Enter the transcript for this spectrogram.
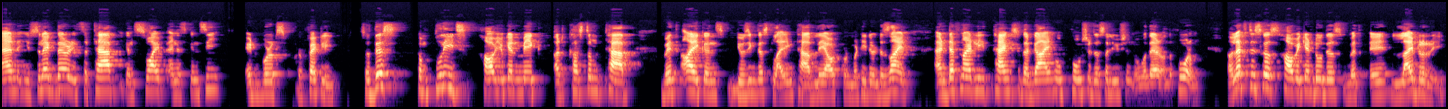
and you select there it's a tab you can swipe and as you can see it works perfectly. So this completes how you can make a custom tab with icons using the sliding tab layout for material design and definitely thanks to the guy who posted the solution over there on the forum. Now let's discuss how we can do this with a library.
